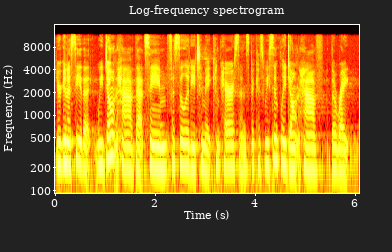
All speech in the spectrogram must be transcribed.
you're going to see that we don't have that same facility to make comparisons because we simply don't have the right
